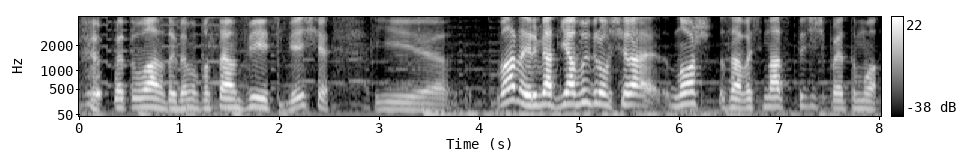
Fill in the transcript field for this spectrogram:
Поэтому ладно, тогда мы поставим две эти вещи. И э, Ладно, ребят, я выиграл вчера нож за 18 тысяч, поэтому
